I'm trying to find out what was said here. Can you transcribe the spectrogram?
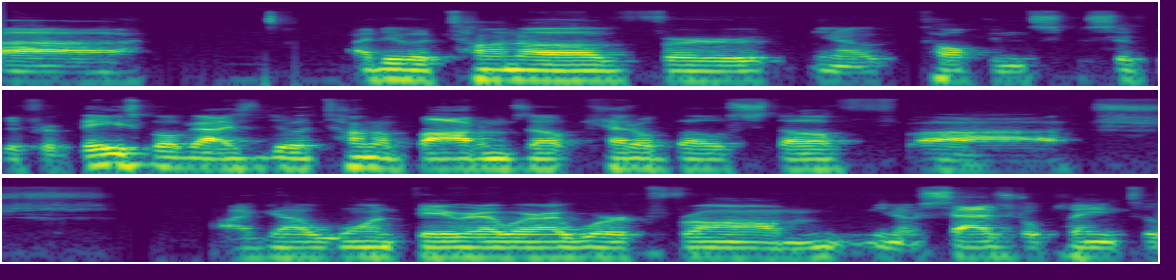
Uh, I do a ton of for you know talking specifically for baseball guys. I do a ton of bottoms up kettlebell stuff. Uh, I got one favorite where I work from you know sagittal plane to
